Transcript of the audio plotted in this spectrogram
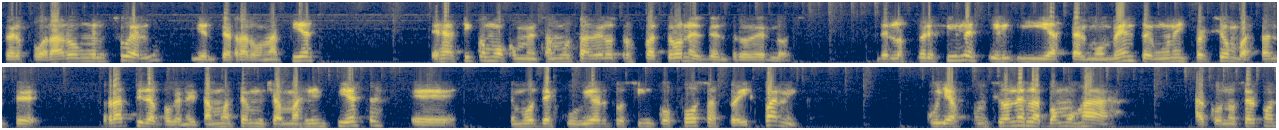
perforaron el suelo y enterraron la pieza es así como comenzamos a ver otros patrones dentro de los de los perfiles y, hasta el momento en una inspección bastante rápida porque necesitamos hacer mucha más limpieza eh, hemos descubierto cinco fosas prehispánicas cuyas funciones las vamos a, conocer con,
